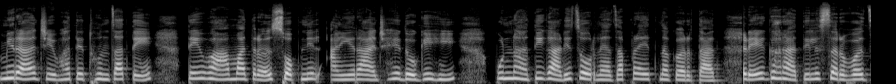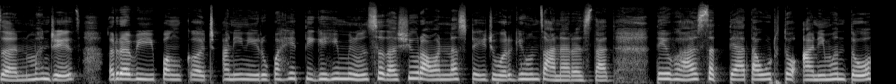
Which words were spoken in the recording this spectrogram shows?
मीरा जेव्हा तेथून जाते तेव्हा मात्र स्वप्नील आणि राज हे दोघेही पुन्हा ती गाडी चोरण्याचा प्रयत्न करतात. इकडे घरातील सर्वजण म्हणजेच रवी पंकज आणि निरूपा हे तिघेही मिळून सदाशिवरावांना स्टेजवर घेऊन जाणार असतात. तेव्हा सत्य आता उठतो आणि म्हणतो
